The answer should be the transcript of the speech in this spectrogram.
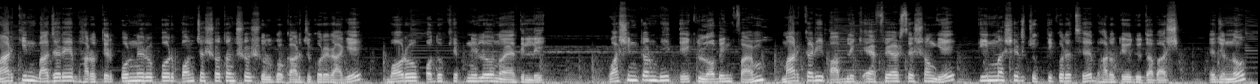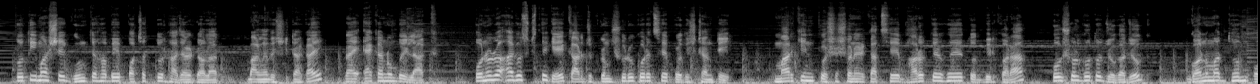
মার্কিন বাজারে ভারতের পণ্যের ওপর পঞ্চাশ শতাংশ শুল্ক কার্যকরের আগে বড় পদক্ষেপ নিল নয়াদিল্লি। ওয়াশিংটন ভিত্তিক লবিং ফার্ম মার্কারি পাবলিক অ্যাফেয়ার্সের সঙ্গে তিন মাসের চুক্তি করেছে ভারতীয় দূতাবাস। এজন্য প্রতি মাসে গুনতে হবে পঁচাত্তর হাজার ডলার, বাংলাদেশি টাকায় প্রায় একানব্বই লাখ। পনেরো আগস্ট থেকে কার্যক্রম শুরু করেছে প্রতিষ্ঠানটি। মার্কিন প্রশাসনের কাছে ভারতের হয়ে তদবির করা কৌশলগত যোগাযোগ, গণমাধ্যম ও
